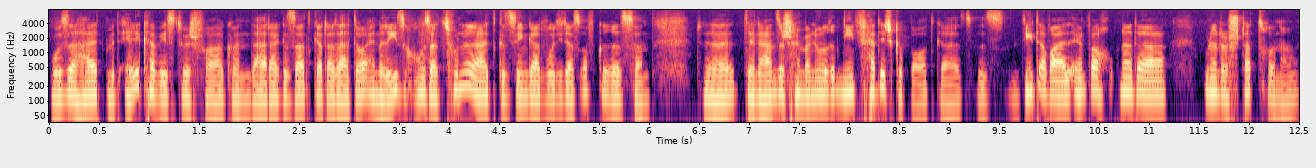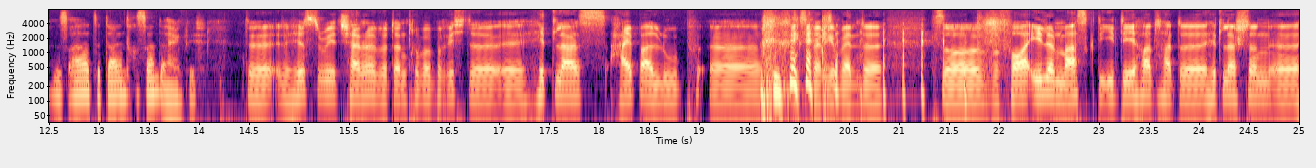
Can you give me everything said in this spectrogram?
wo sie halt mit LKWs durchfahren können. Da hat er gesagt, da hat er da ein riesengroßer Tunnel halt gesehen gehabt, wo die das aufgerissen haben. Da, den haben sie scheinbar nur nie fertig gebaut gehabt. Das liegt aber halt einfach unter der, unter der Stadt drin. Ne? Das ist ah, total interessant eigentlich. Der, der, History Channel wird dann darüber berichten, äh, Hitlers Hyperloop-Experimente. Äh, So, bevor Elon Musk die Idee hat, hatte Hitler schon äh,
